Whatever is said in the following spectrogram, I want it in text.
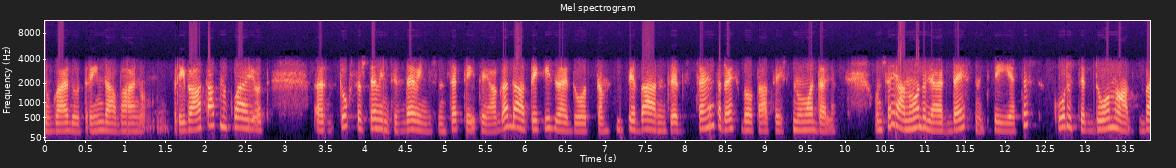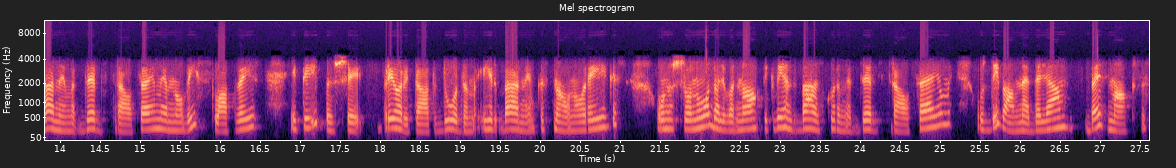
nu gaidot rindā, vai nu privāti apmeklējot, 1997. gadā tika izveidota pie bērnu dzirdes centra rehabilitācijas nodaļa. Un šajā nodaļā ir desmit vietas, kuras ir domātas bērniem ar dzirdes traucējumiem no visas Latvijas. Ir tīpaši prioritāte dodama ir bērniem, kas nav no Rīgas, un uz šo nodaļu var nākt tik viens bērns, kuram ir dzirdes traucējumi, uz divām nedēļām bez maksas,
